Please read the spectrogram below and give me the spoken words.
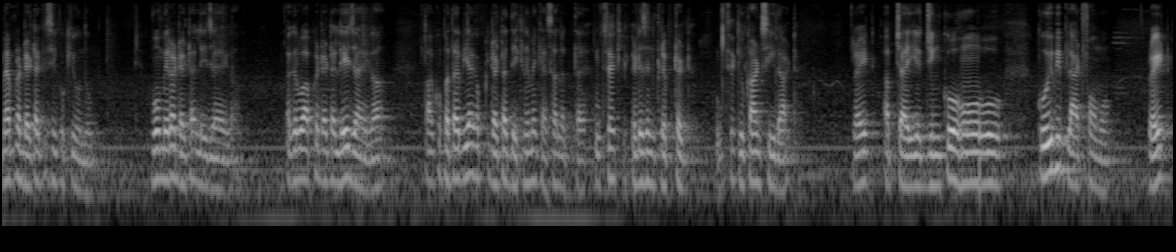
मैं अपना डाटा किसी को क्यों दूँ? वो मेरा डाटा ले जाएगा। अगर वो आपका डाटा ले जाएगा तो आपको पता भी है आपका डाटा देखने में कैसा लगता है। Exactly it is encrypted you can't see that right अब चाहिए जिंको हो वो कोई भी प्लेटफॉर्म हो राइट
